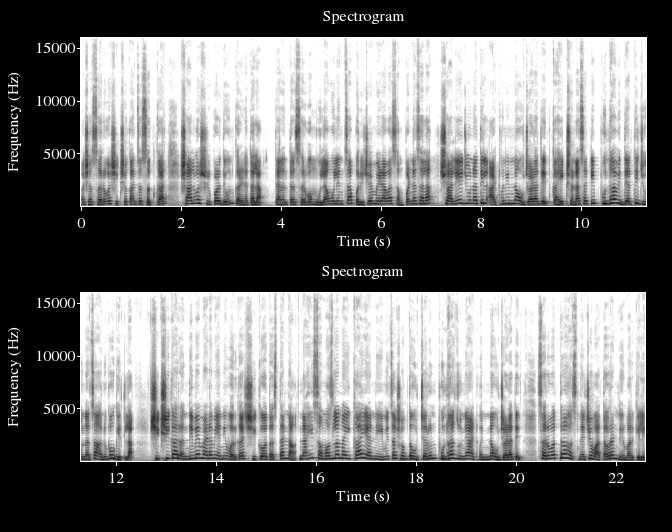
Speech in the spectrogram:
अशा सर्व शिक्षकांचा सत्कार शाल व श्रीफळ देऊन करण्यात आला. त्यानंतर सर्व मुलामुलींचा परिचय मेळावा संपन्न झाला. शालेय जीवनातील आठवणींना उजाळा देत काही क्षणासाठी पुन्हा विद्यार्थी जीवनाचा अनुभव घेतला. शिक्षिका रणदिवे मॅडम यांनी वर्गात शिकवत असताना नाही समजलं नाही का या नेहमीचा शब्द उच्चारून पुन्हा जुन्या आठवणींना उजाळा देत सर्वत्र हसण्याचे वातावरण निर्माण केले.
